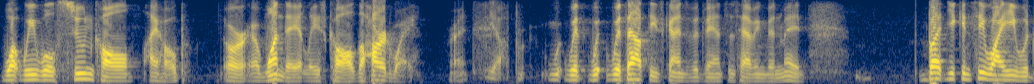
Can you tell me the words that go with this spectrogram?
What we will soon call, I hope, or uh, one day at least call the hard way, right? Yeah. With, with, without these kinds of advances having been made but you can see why he would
